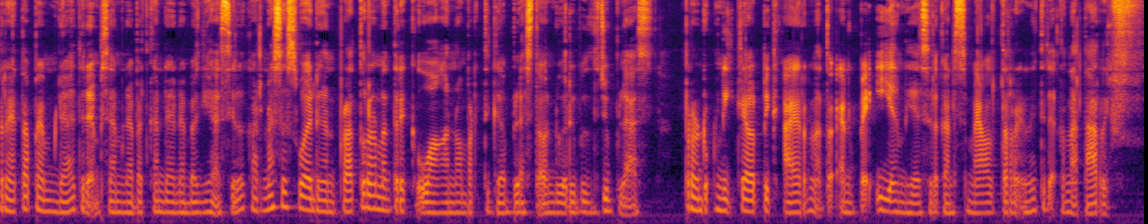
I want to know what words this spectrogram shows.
Ternyata Pemda tidak bisa mendapatkan dana bagi hasil karena sesuai dengan Peraturan Menteri Keuangan Nomor 13 Tahun 2017, produk nikel pig iron atau NPI yang dihasilkan smelter ini tidak kena tarif.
